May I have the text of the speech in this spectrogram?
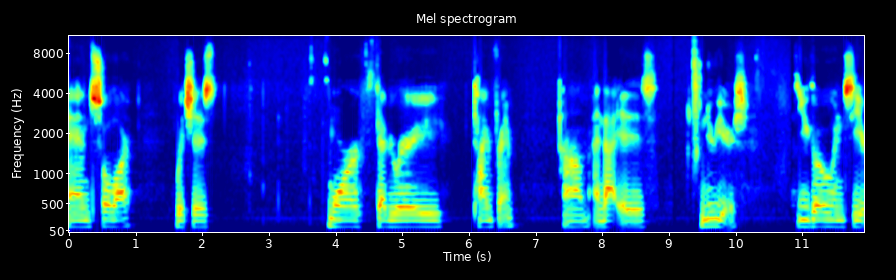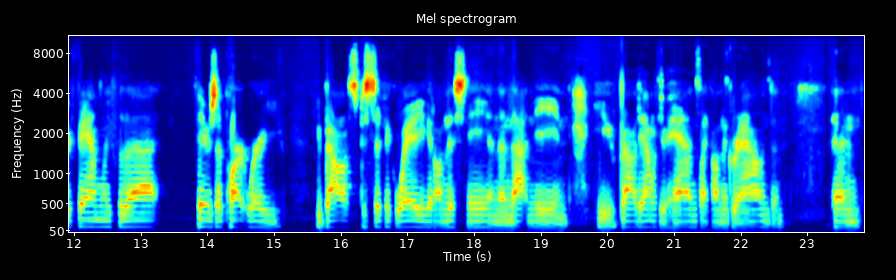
and Seollal, which is more February time frame, um, and that is New Year's. You go and see your family for that. There's a part where you you bow a specific way, you get on this knee and then that knee, and you bow down with your hands like on the ground, and then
